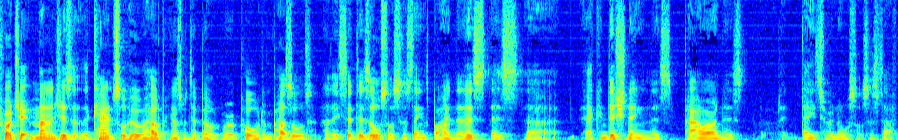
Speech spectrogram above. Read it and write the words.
project managers at the council who were helping us with the build were appalled and puzzled. Uh, they said there's all sorts of things behind there. There's, there's uh, air conditioning and there's power and there's data and all sorts of stuff.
